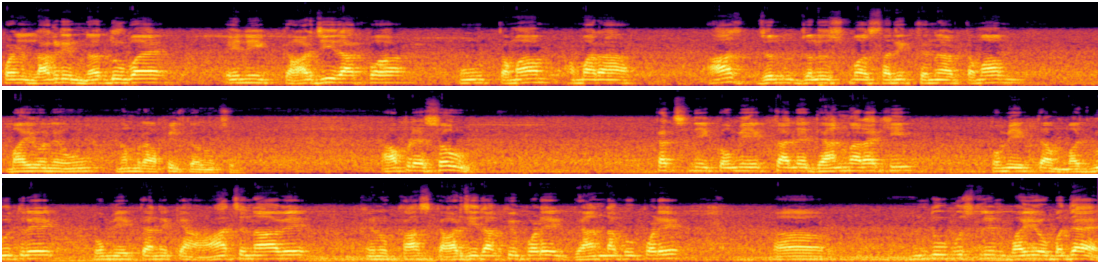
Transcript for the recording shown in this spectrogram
પણ લાગણી ન દુભાય એની કાળજી રાખવા હું તમામ અમારા આ જલુ, જલુસમાં શરીક થનાર તમામ ભાઈઓને હું નમ્ર અપીલ કરું છું. આપણે સૌ કચ્છની કોમી એકતાને ધ્યાનમાં રાખી, કોમી એકતા મજબૂત રહે, કોમી એકતાને ક્યાં આંચ ના આવે, એનું ખાસ કાળજી રાખવી પડે, ધ્યાન રાખવું પડે. હિન્દુ, મુસ્લિમ ભાઈઓ બધાએ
